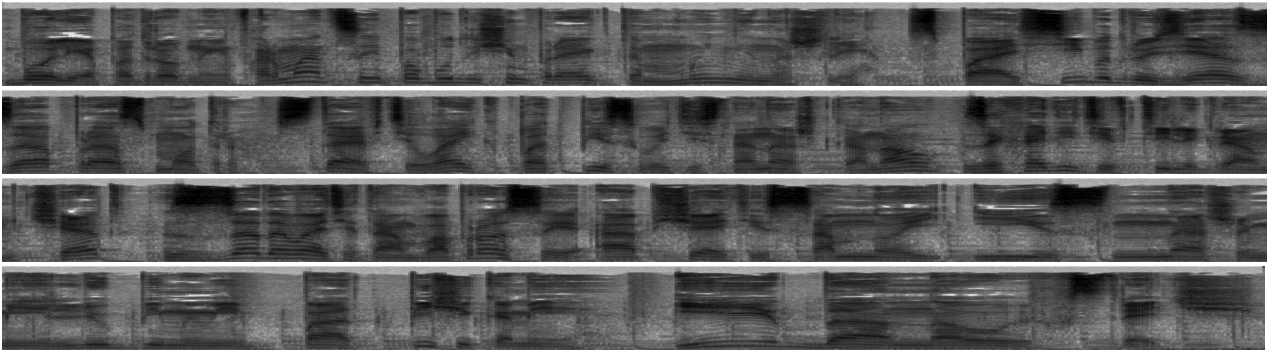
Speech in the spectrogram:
Более подробной информации по будущим проектам мы не нашли. Спасибо, друзья, за просмотр. Ставьте лайк, подписывайтесь на наш канал, заходите в телеграм-чат, задавайте Задавайте там вопросы, общайтесь со мной и с нашими любимыми подписчиками. И до новых встреч!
